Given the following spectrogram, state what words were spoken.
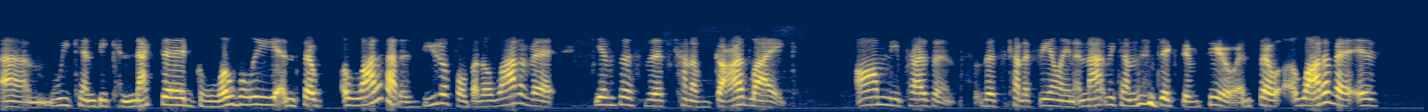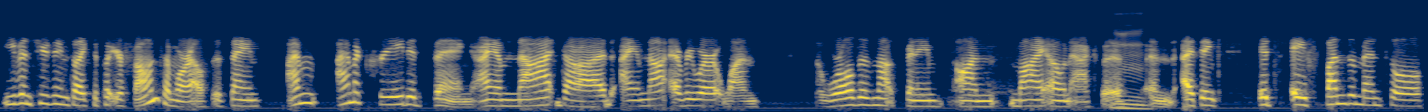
um, we can be connected globally. And so a lot of that is beautiful, but a lot of it gives us this kind of godlike omnipresence, this kind of feeling, and that becomes addictive too. And so a lot of it is even choosing to like to put your phone somewhere else is saying, I'm I'm a created thing. I am not God. I am not everywhere at once. The world is not spinning on my own axis. Mm. And I think it's a fundamental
